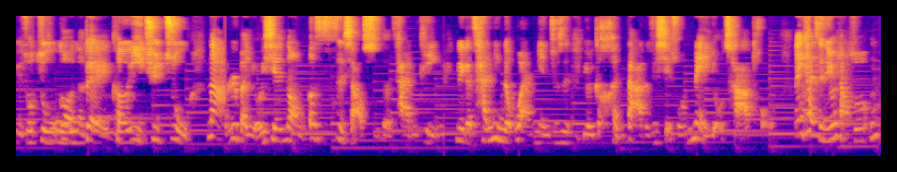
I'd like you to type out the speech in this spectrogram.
比如说租屋，对，可以去住。那日本有一些那种二十四小时的餐厅，那个餐厅的外面就是有一个很大的，就写说内有插头。那一开始你会想说，嗯。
